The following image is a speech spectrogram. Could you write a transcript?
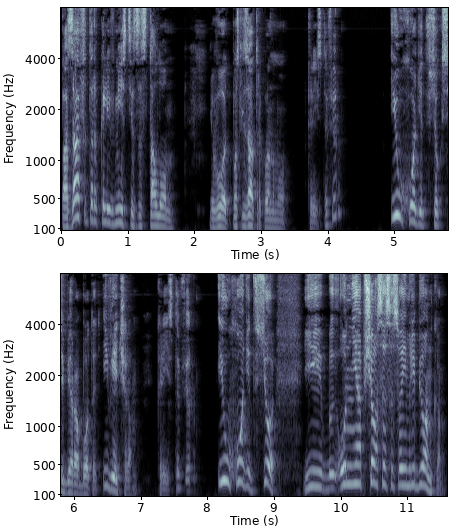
Позавтракали вместе за столом, вот, после завтрака он ему Кристофер, и уходит все к себе работать, и вечером Кристофер, и уходит все. И он не общался со своим ребенком.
